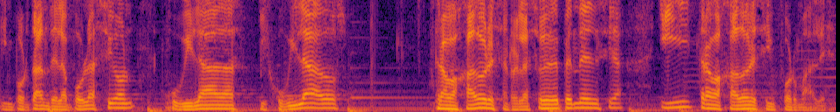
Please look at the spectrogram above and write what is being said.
importante de la población, jubiladas y jubilados, trabajadores en relación de dependencia y trabajadores informales.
